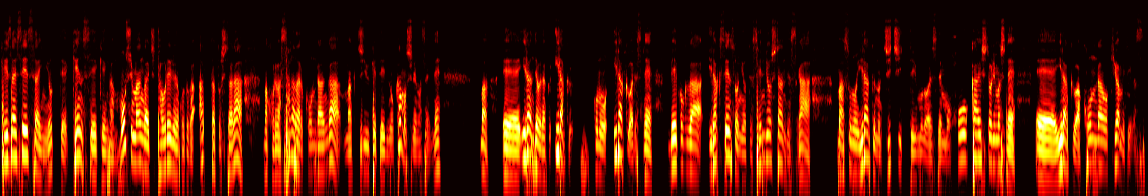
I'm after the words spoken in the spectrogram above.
経済制裁によって現政権がもし万が一倒れるようなことがあったとしたら、まあ、これはさらなる混乱が待ち受けているのかもしれませんね。まあ、えー、イランではなくイラク。このイラクはですね、米国がイラク戦争によって占領したんですが、まあ、そのイラクの自治っていうものはですね、もう崩壊しておりまして、えー、イラクは混乱を極めています。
